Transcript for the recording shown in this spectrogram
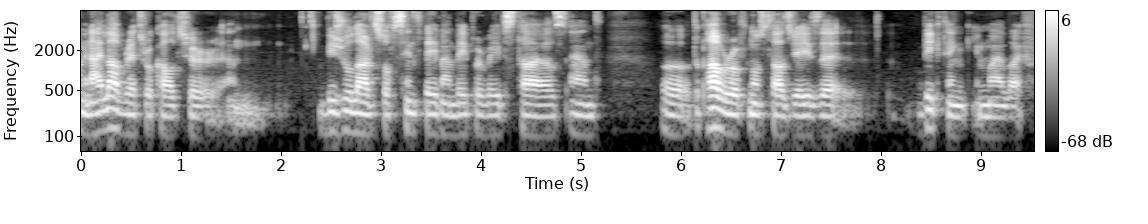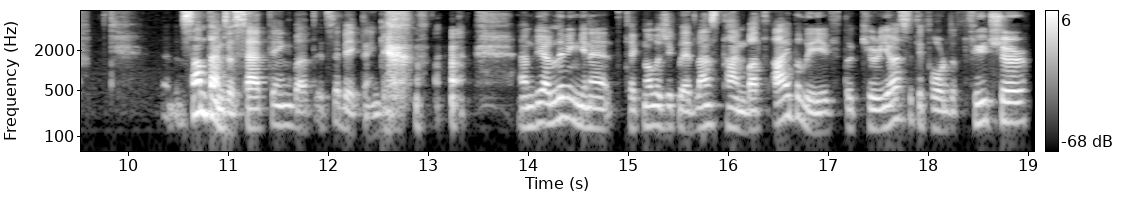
I mean, I love retro culture and visual arts of synthwave and vaporwave styles, and uh, the power of nostalgia is a big thing in my life sometimes a sad thing, but it's a big thing. and we are living in a technologically advanced time, but I believe the curiosity for the future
